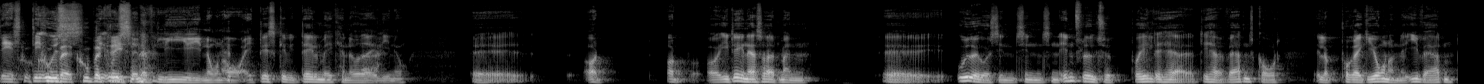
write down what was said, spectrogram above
det, det, Cuba- uds, det Cuba-krisen. udsætter vi lige i nogle år. Ikke? Det skal vi dele med ikke have noget af lige nu. Øh, og, og, og ideen er så, at man øh, udøver sin, sin, sin indflydelse på hele det her, det her verdenskort, eller på regionerne i verden,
